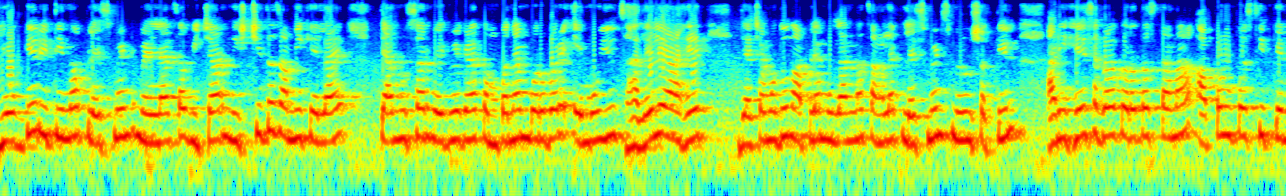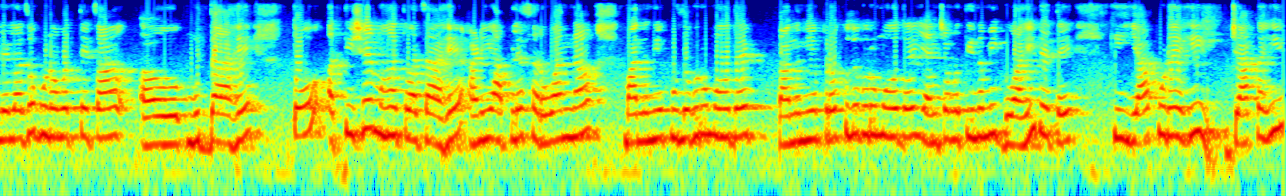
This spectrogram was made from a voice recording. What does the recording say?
योग्य रीतीनं प्लेसमेंट मिळण्याचा विचार निश्चितच आम्ही केलाय. त्यानुसार वेगवेगळ्या कंपन्यांबरोबर एम ओ यू झालेले आहेत ज्याच्यामधून आपल्या मुलांना चांगल्या प्लेसमेंट्स मिळू शकतील. आणि हे सगळं करत असताना आपण उपस्थित केलेला जो गुणवत्तेचा मुद्दा आहे तो अतिशय महत्त्वाचा आहे. आणि आपल्या सर्वांना माननीय कुलगुरू महोदय माननीय प्रकुलगुरू महोदय यांच्या वतीनं मी ग्वाही देते की यापुढेही ज्या काही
